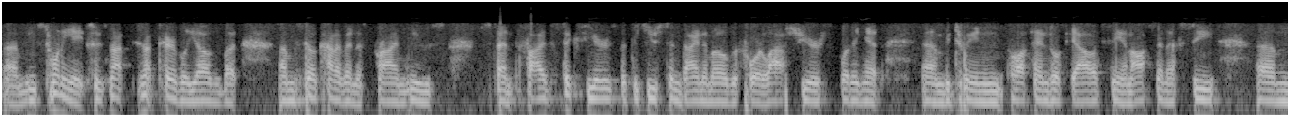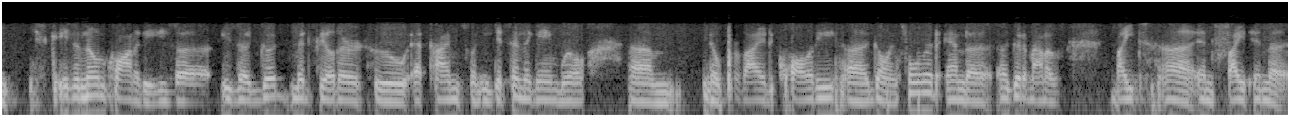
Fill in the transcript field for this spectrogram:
Um, he's 28, so he's not he's not terribly young, but um, still kind of in his prime. He's spent five, six years with the Houston Dynamo before last year splitting it um, between Los Angeles Galaxy and Austin FC. Um, he's, he's a known quantity. He's a he's a good midfielder who, at times when he gets in the game, will um, you know provide quality uh, going forward and a, a good amount of bite uh, and fight in the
